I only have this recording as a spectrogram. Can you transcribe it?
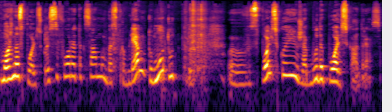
Можна з польської Sephora так само, без проблем, тому тут е, з польської вже буде польська адреса.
